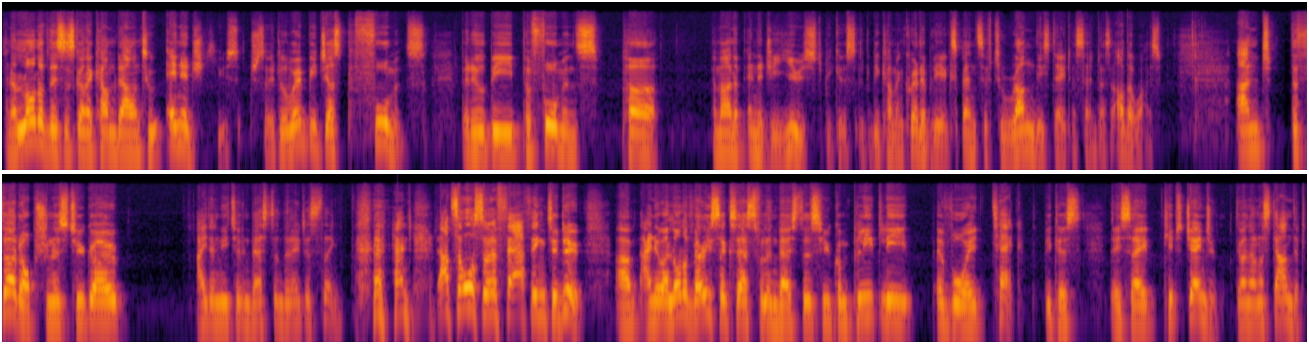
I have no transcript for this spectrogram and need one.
And a lot of this is going to come down to energy usage. So it won't be just performance, but it'll be performance per amount of energy used because it'll become incredibly expensive to run these data centers otherwise. And the third option is to go, I don't need to invest in the latest thing. and that's also a fair thing to do. Um, I know a lot of very successful investors who completely avoid tech because they say, keeps changing, don't understand it.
